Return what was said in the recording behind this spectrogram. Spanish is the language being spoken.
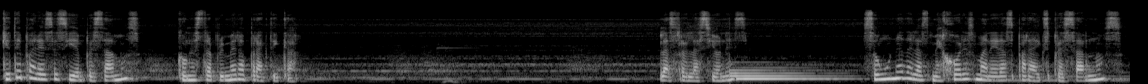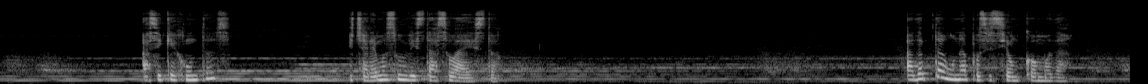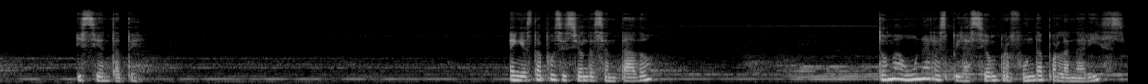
¿Qué te parece si empezamos con nuestra primera práctica? Las relaciones son una de las mejores maneras para expresarnos, así que juntos echaremos un vistazo a esto. Adopta una posición cómoda y siéntate. En esta posición de sentado, Toma una respiración profunda por la nariz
